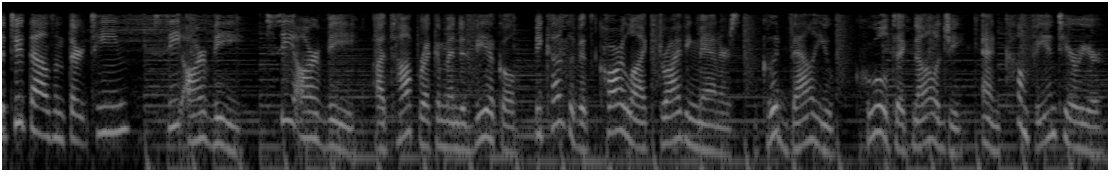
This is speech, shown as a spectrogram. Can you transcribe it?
The 2013 CRV. CRV, a top recommended vehicle because of its car-like driving manners, good value, cool technology, and comfy interior,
